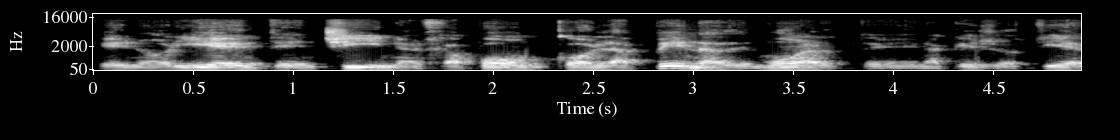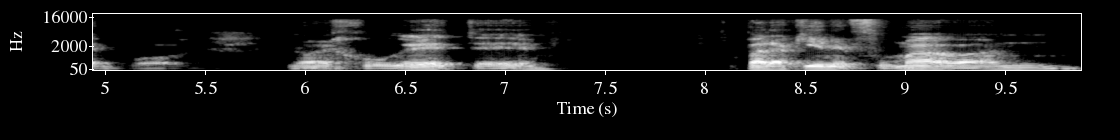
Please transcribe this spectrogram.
en Oriente, en China, en Japón, con la pena de muerte en aquellos tiempos. No es juguete, ¿eh? para quienes fumaban,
